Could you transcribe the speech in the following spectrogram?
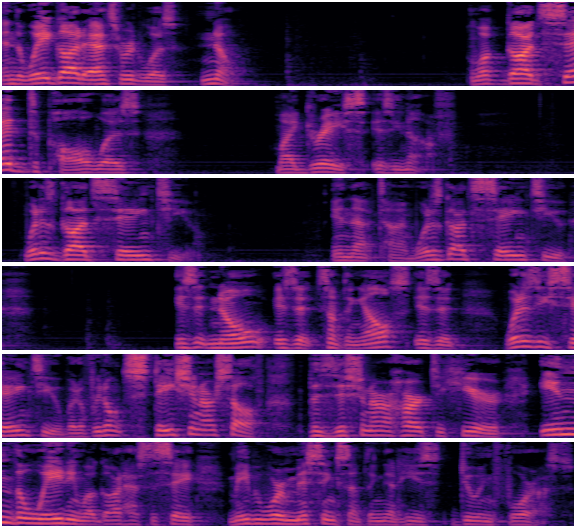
And the way God answered was no. What God said to Paul was, My grace is enough. What is God saying to you in that time? What is God saying to you? Is it no? Is it something else? Is it what is he saying to you? But if we don't station ourselves, position our heart to hear in the waiting what God has to say, maybe we're missing something that he's doing for us.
